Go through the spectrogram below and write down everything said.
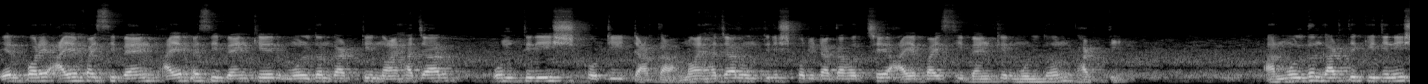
এরপরে আইএফআইসি ব্যাংক, আইএফআইসি ব্যাংকের মূলধন ঘাটতি নয় হাজার উনত্রিশ কোটি টাকা। নয় হাজার উনত্রিশ কোটি টাকা হচ্ছে আইএফআইসি ব্যাংকের মূলধন ঘাটতি। আর মূলধন ঘাটতি কী জিনিস?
